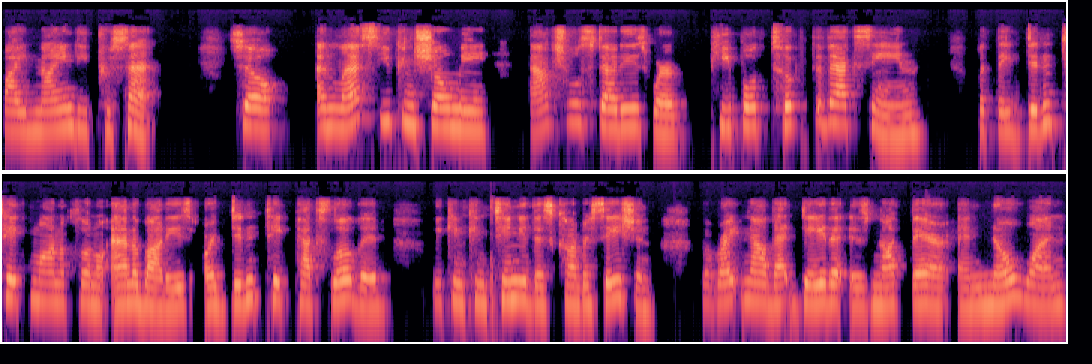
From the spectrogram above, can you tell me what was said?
by 90%. So, unless you can show me actual studies where people took the vaccine, but they didn't take monoclonal antibodies or didn't take Paxlovid, we can continue this conversation. But right now, that data is not there, and no one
